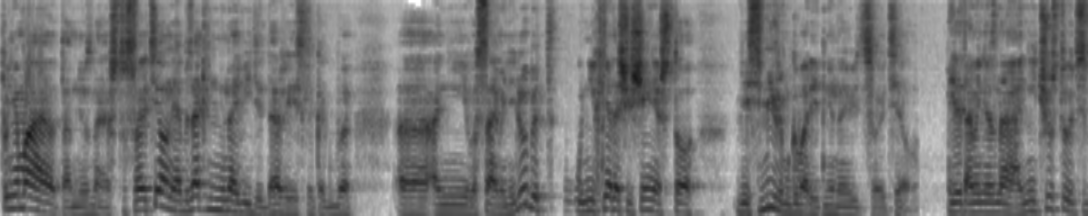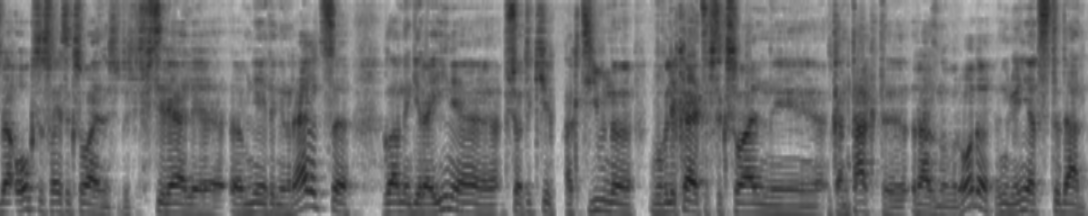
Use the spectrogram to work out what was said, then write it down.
понимают, там, не знаю, что свое тело не обязательно ненавидеть, даже если как бы э, они его сами не любят, у них нет ощущения, что весь мир им говорит ненавидеть свое тело. Или там, я не знаю, они чувствуют себя ок со своей сексуальностью. То есть в сериале э, «Мне это не нравится» главная героиня все-таки активно вовлекается в сексуальные контакты разного рода. У нее нет стыда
